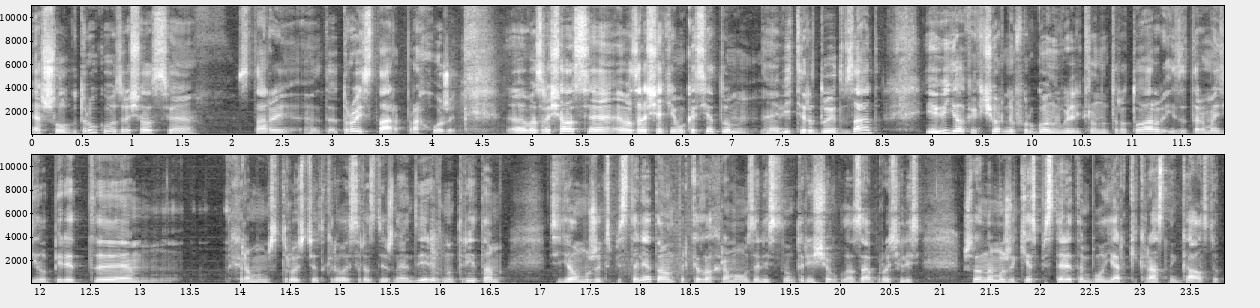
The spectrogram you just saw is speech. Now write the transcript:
Я шел к другу, возвращался старый э, Трой Стар, прохожий. Э, Возвращался возвращать ему кассету «Ветер дует в зад» и увидел, как черный фургон вылетел на тротуар и затормозил перед хромым с тростью. Открылась раздвижная дверь, внутри там сидел мужик с пистолетом, он приказал хромому залезть внутрь, еще в глаза бросились, что на мужике с пистолетом был яркий красный галстук.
